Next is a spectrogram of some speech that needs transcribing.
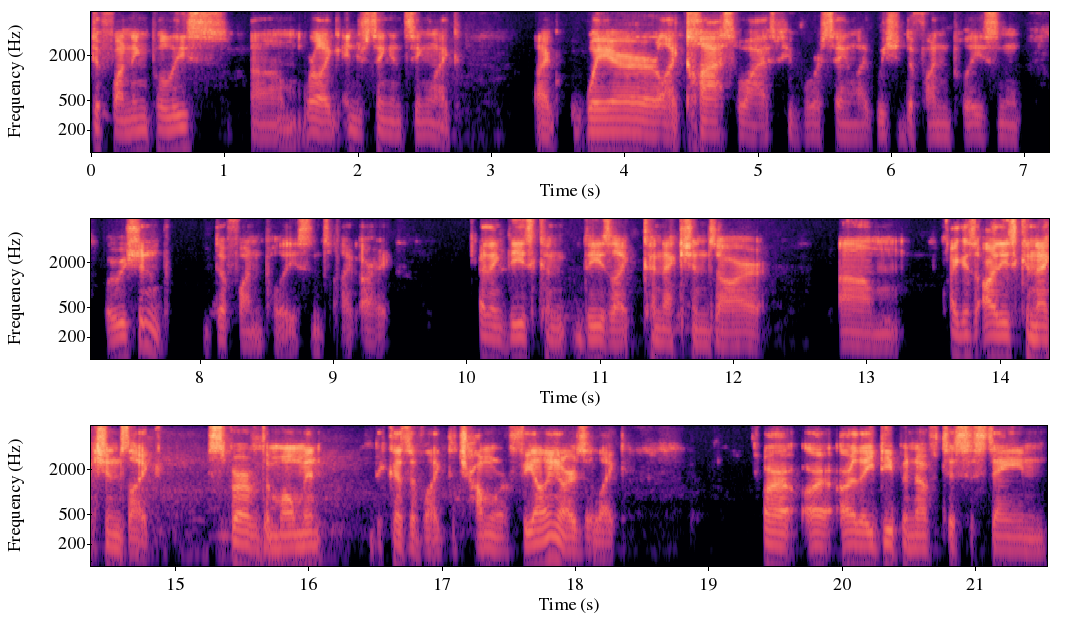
defunding police um, were like interesting and seeing like like where like class wise people were saying like we should defund police and where we shouldn't defund police and it's like all right i think these con- these like connections are um i guess are these connections like spur of the moment because of like the trauma we're feeling or is it like or, or are they deep enough to sustain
